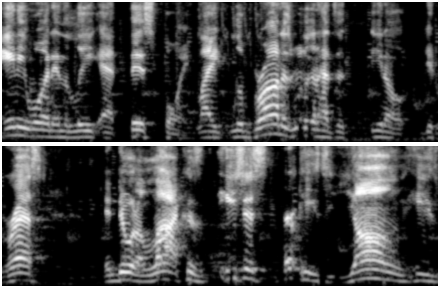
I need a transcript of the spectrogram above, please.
anyone in the league at this point. Like LeBron is really gonna have to, you know, get rest and do it a lot because he's just he's young, he's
